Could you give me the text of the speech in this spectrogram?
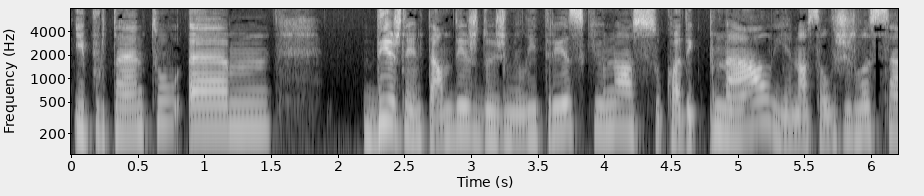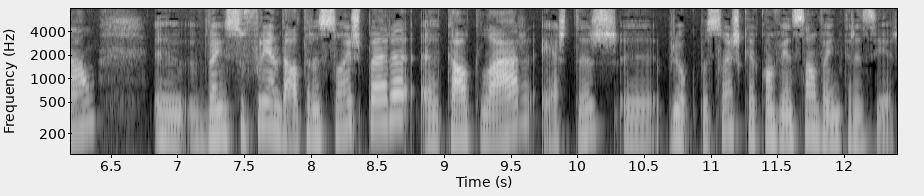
e, portanto, um, desde então, desde 2013, que o nosso Código Penal e a nossa legislação uh, vem sofrendo alterações para uh, cautelar estas uh, preocupações que a Convenção vem trazer.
